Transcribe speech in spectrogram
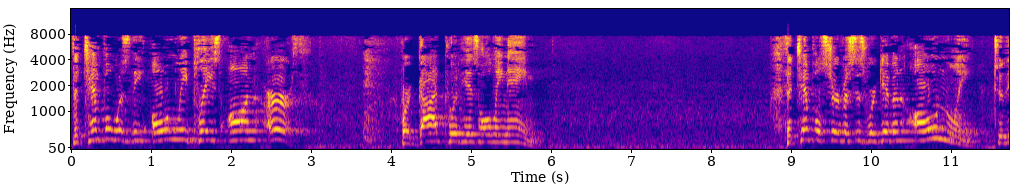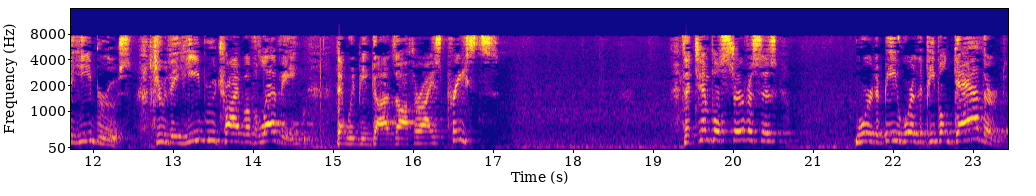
The temple was the only place on earth where God put his holy name. The temple services were given only to the Hebrews through the Hebrew tribe of Levi that would be God's authorized priests. The temple services were to be where the people gathered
